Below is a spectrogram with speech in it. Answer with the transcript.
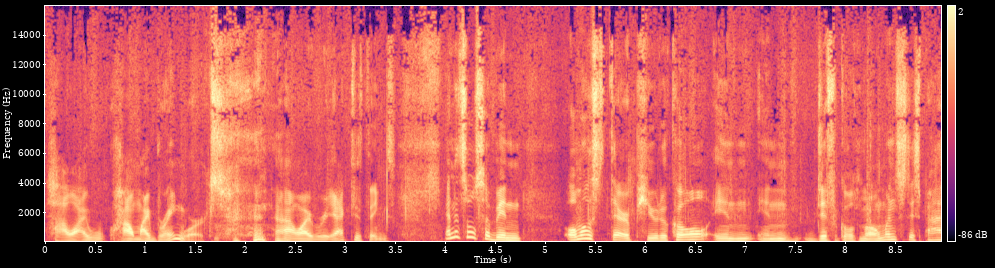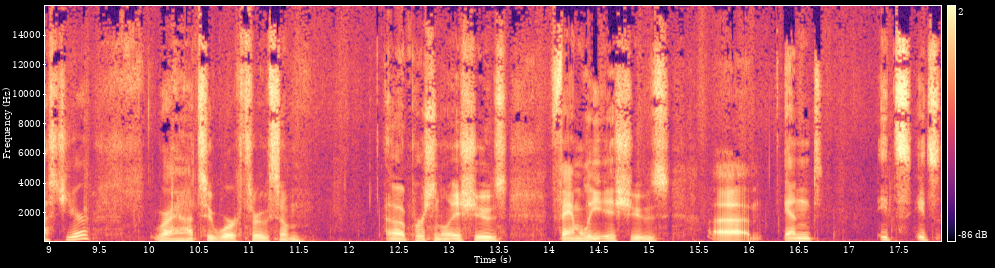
how I how my brain works and how I react to things, and it's also been almost therapeutical in in difficult moments this past year, where I had to work through some uh, personal issues, family issues, um, and it's it's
